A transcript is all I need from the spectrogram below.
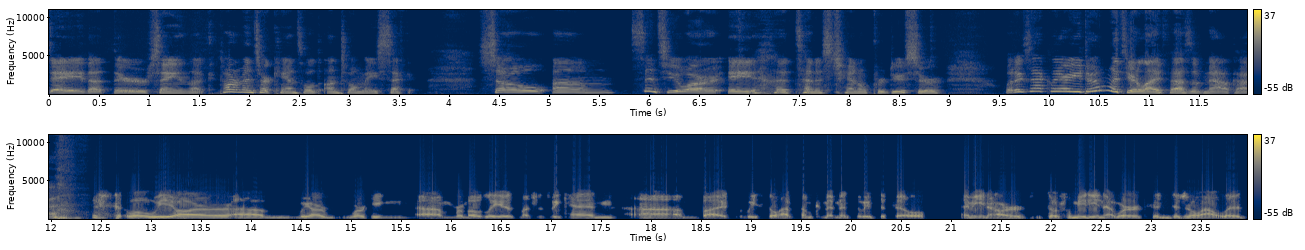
day that they're saying that tournaments are canceled until May 2nd. So, um, since you are a, a tennis channel producer, what exactly are you doing with your life as of now, Kyle? well, we are um, we are working um, remotely as much as we can, um, but we still have some commitments that we have to fill. I mean, our social media networks and digital outlets,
